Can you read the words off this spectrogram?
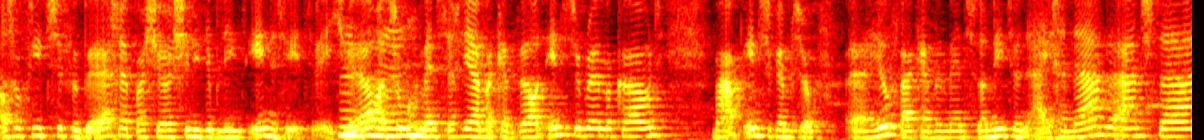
alsof je iets te verbergen hebt als je, als je niet op LinkedIn zit, weet je wel. Mhm. En sommige mensen zeggen, ja, maar ik heb wel een Instagram-account. Maar op Instagram is ook eh, heel vaak hebben mensen dan niet hun eigen naam eraan staan,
